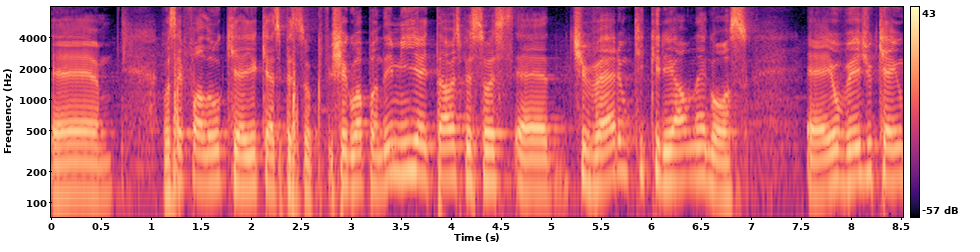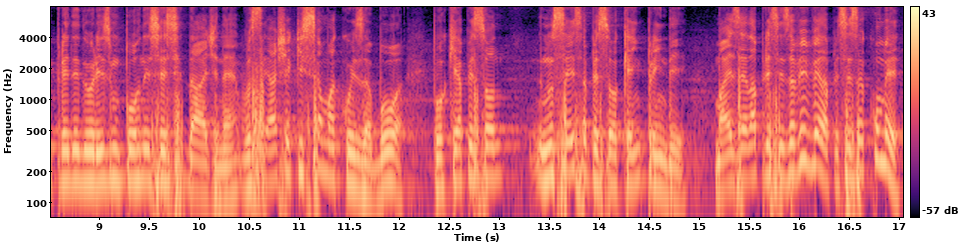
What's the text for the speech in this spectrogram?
é, você falou que aí que as pessoas chegou a pandemia e tal, as pessoas é, tiveram que criar um negócio é, eu vejo que é empreendedorismo por necessidade, né? Você acha que isso é uma coisa boa? Porque a pessoa, não sei se a pessoa quer empreender, mas ela precisa viver, ela precisa comer.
